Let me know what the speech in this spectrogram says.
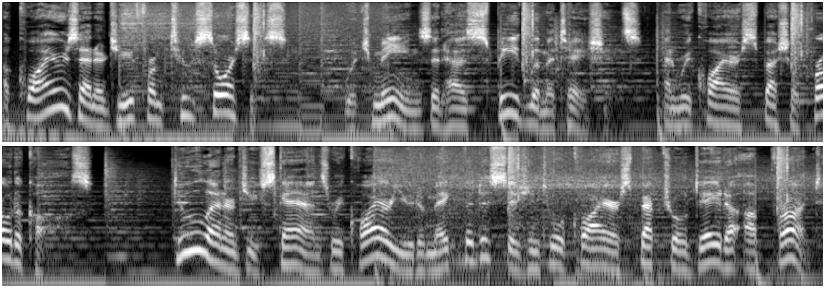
acquires energy from two sources, which means it has speed limitations and requires special protocols. Dual energy scans require you to make the decision to acquire spectral data up front,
